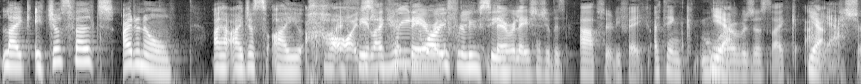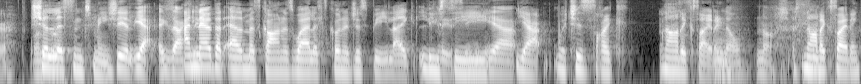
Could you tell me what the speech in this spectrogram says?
like it just felt I don't know. I, I just I, oh, I, feel like really their, worry for Lucy. Their relationship is absolutely fake. I think Maura Yeah. was just like, ah, Yeah. yeah. sure. She'll listen to me. She'll, yeah, exactly. and now that Elma's gone as well, it's going to just be like Lucy, Lucy, yeah. yeah, which is like not exciting. no, not. Not exciting.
